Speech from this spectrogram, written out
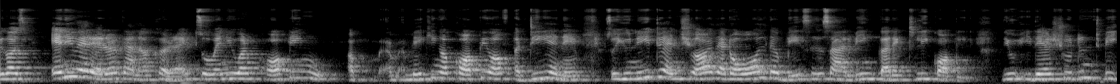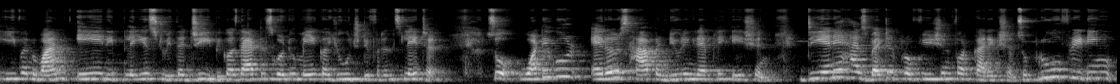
because anywhere error can occur right so when you are copying a, making a copy of a DNA. So you need to ensure that all the bases are being correctly copied. You, there shouldn't be even one A replaced with a G because that is going to make a huge difference later. So whatever errors happen during replication, DNA has better provision for correction. So proofreading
